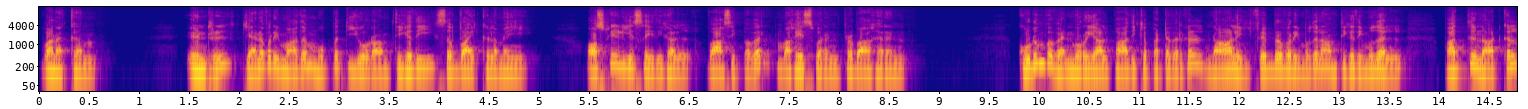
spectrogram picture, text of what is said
வணக்கம். இன்று ஜனவரி மாதம் முப்பத்தி ஓராம் திகதி செவ்வாய்க்கிழமை. ஆஸ்திரேலிய செய்திகள் வாசிப்பவர் மகேஸ்வரன் பிரபாகரன். குடும்ப வன்முறையால் பாதிக்கப்பட்டவர்கள் நாளை பிப்ரவரி முதலாம் திகதி முதல் பத்து நாட்கள்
